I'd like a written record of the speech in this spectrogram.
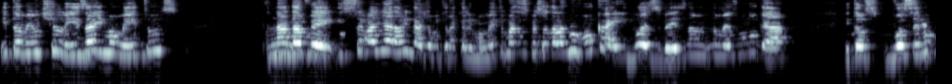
e também utiliza em momentos nada a ver. Isso vai gerar um engajamento naquele momento, mas as pessoas elas não vão cair duas vezes no, mesmo lugar. Então, você não.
